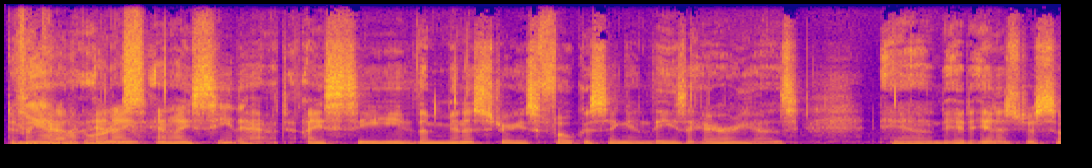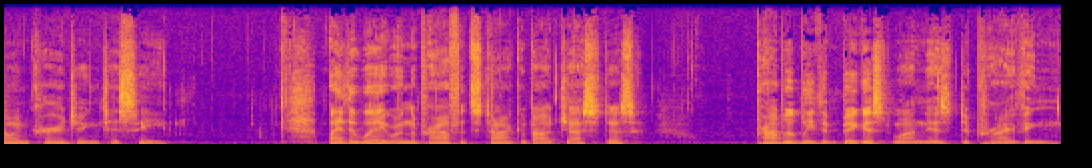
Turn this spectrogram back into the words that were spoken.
different And I, categories. and I see that. I see the ministries focusing in these areas, and it, it is just so encouraging to see. By the way, when the prophets talk about justice, probably the biggest one is depriving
